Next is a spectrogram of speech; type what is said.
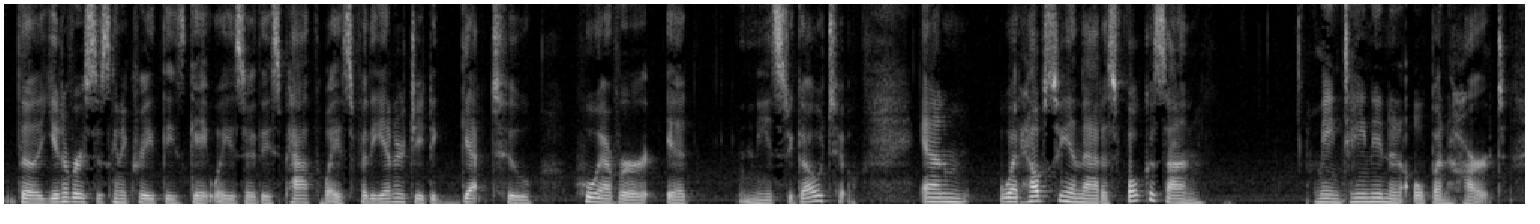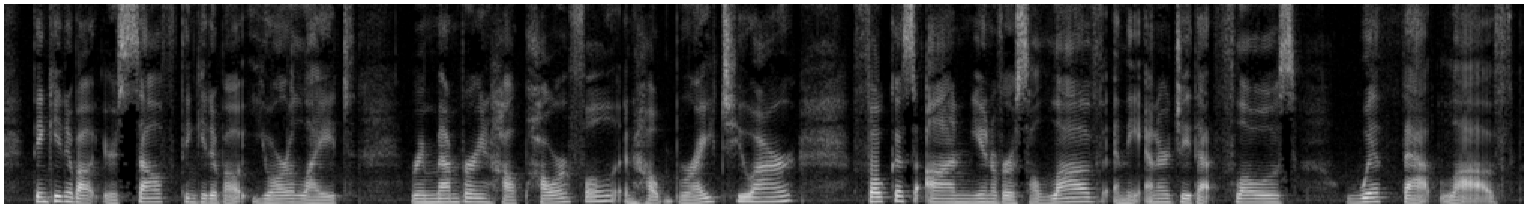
the universe is going to create these gateways or these pathways for the energy to get to whoever it needs to go to. And what helps me in that is focus on maintaining an open heart, thinking about yourself, thinking about your light, remembering how powerful and how bright you are. Focus on universal love and the energy that flows with that love.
